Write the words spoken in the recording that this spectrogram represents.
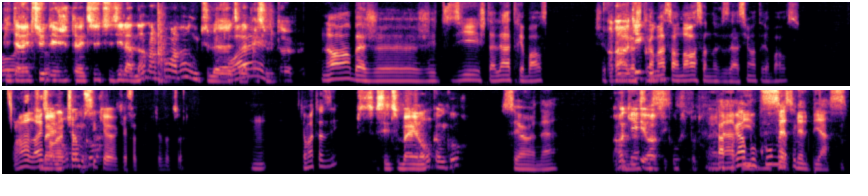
Puis Ouais, t'avais-tu étudié là-dedans dans le fond avant ou tu l'as tu l'as Ouais. pris sur le peu? Non, ben je j'ai étudié, j'étais allé à Trébasse. J'ai fait Ah, ok, enregistrement cool. sonore, sonorisation à Trébasse. Ah, nice, Ben on a un chum aussi quoi. qui a, qui a fait, qui a fait ça. Comment t'as dit? C'est-tu bien long comme cours? C'est un an. Ah, Ok, ah, c'est- c'est cool, c'est pas trop. Un an, prend beaucoup, mais 17 c'est- 000 piastres.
